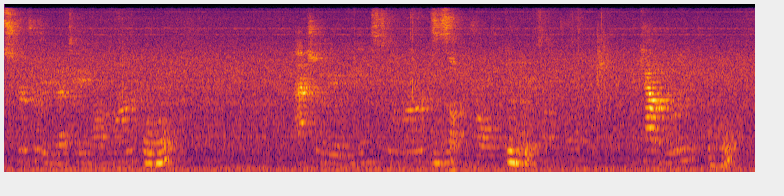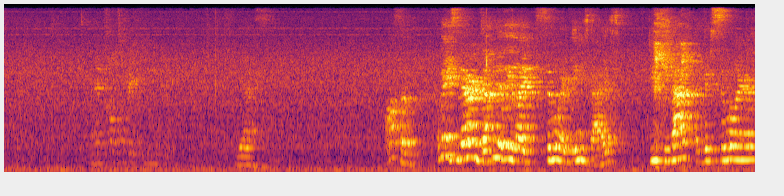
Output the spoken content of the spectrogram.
Scripture would be meditating on the word. mm-hmm, Action would be obedience to the word. This is Mhm. self-control. Mhm. Self-control. Accountability, mm-hmm, and then cultivate community. yes. Awesome. Okay, so there are definitely like similar things, guys. Do you see that? Like there's similar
